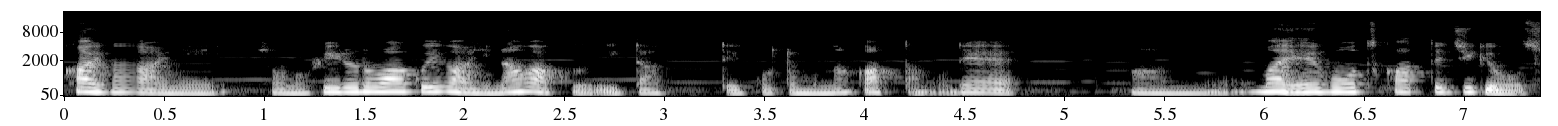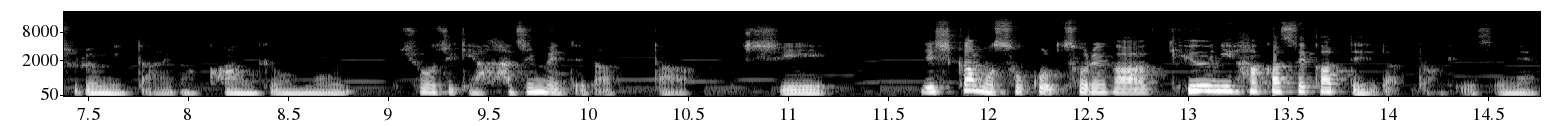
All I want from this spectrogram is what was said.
海外にそのフィールドワーク以外に長くいたっていうこともなかったので、あの、まあ、英語を使って授業をするみたいな環境も正直初めてだったし、で、しかもそこ、それが急に博士課程だったわけですね。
